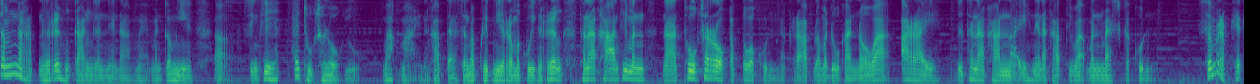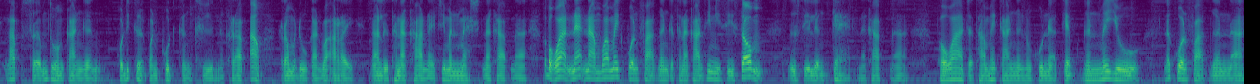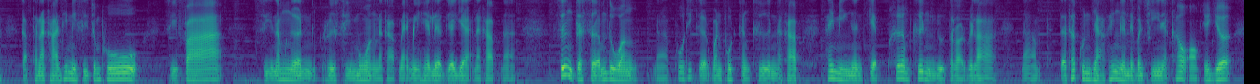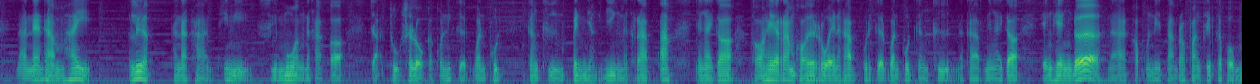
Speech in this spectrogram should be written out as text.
สำหรับในเรื่องของการเงินเนี่ยนะแหมมันก็มีสิ่งที่ให้ถูกโฉลกอยู่มากมายนะครับ แต่สำหรับคลิปนี้เรามาคุยกันเรื่อง ธนาคารที่มันนะถูกโฉลกกับตัวคุณนะครับ เรามาดูกันเนาะว่าอะไรหรือธนาคารไหนเนี่ยนะครับที่ว่ามันแมชกับคุณสำหรับเคล็ดลับเสริมดวงการเงิน คนที่เกิดวันพุธกลางคืนนะครับอ้าวเรามาดูกันว่าอะไรนะหรือธนาคารไหนที่มันแมชนะครับนะก็บอกว่าแนะนำว่าไม่ควรฝากเงินกับธนาคารที่มีสีส้ม หรือสีเหลืองแก่นะครับนะเพราะว่าจะทำให้การเงินของคุณเนี่ยเก็บเงินไม่อยู่ และควรฝากเงินนะกับธนาคารที่มีสีชมพู สีฟ้า สีน้ำเงินหรือสีม่วงนะครับแหมมีให้เลือกเยอะแยะนะครับนะซึ่งจะเสริมดวง นะผู้ที่เกิดวันพุธกลางคืนนะครับ ให้มีเงินเก็บเพิ่มขึ้นอยู่ตลอดเวลานะแต่ถ้าคุณอยากให้เงินในบัญชีเนี่ยเข้าออกเยอะๆนะแนะนำให้เลือกธนาคารที่มีสีม่วงนะครับ ก็จะถูกฉลกกับคนที่เกิดวันพุธกลางคืนเป็นอย่างยิ่งนะครับอ้าวยังไงก็ขอให้ร่ำขอให้รวยนะครับ ผู้ที่เกิดวันพุธกลางคืนนะครับ ยังไงก็เฮงๆเด้อนะ ขอบคุณที่ตามรับฟังคลิปครับผม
